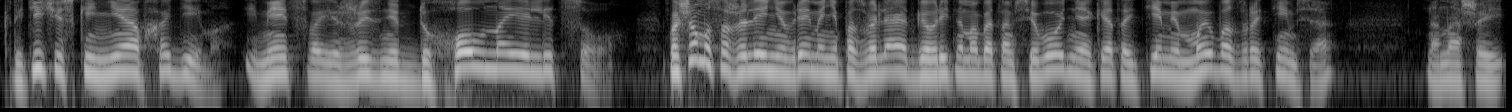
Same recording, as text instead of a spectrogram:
критически необходимо иметь в своей жизни духовное лицо. К большому сожалению, время не позволяет говорить нам об этом сегодня, и к этой теме мы возвратимся на нашей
